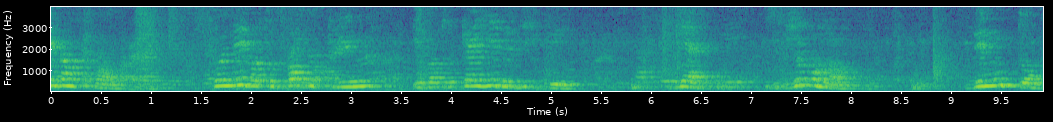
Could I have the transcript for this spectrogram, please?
Les enfants, prenez votre porte-plume et votre cahier de dictée. Bien, je commence. Des moutons.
